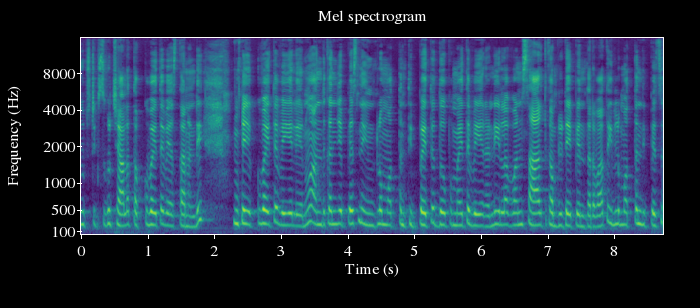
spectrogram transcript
ధూప్ స్టిక్స్ కూడా చాలా తక్కువ అయితే వేస్తానండి. ఇంకా ఎక్కువ అయితే వేయలేను. అందుకని చెప్పేసి నేను ఇంట్లో మొత్తం తిప్పి అయితే ధూపం అయితే వేయనండి. ఇలా వన్స్ ఆర్త్ కంప్లీట్ అయిపోయిన తర్వాత తర్వాత ఇల్లు మొత్తం తిప్పేసి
